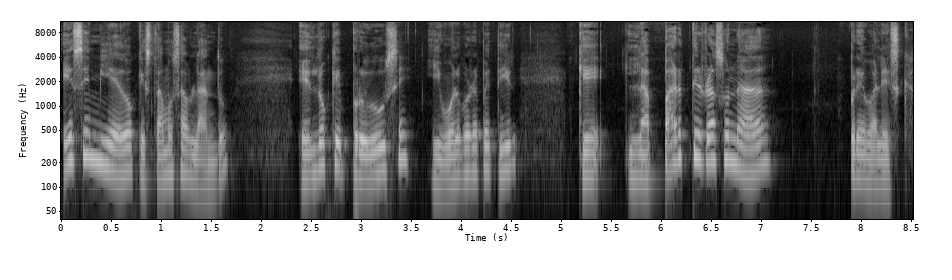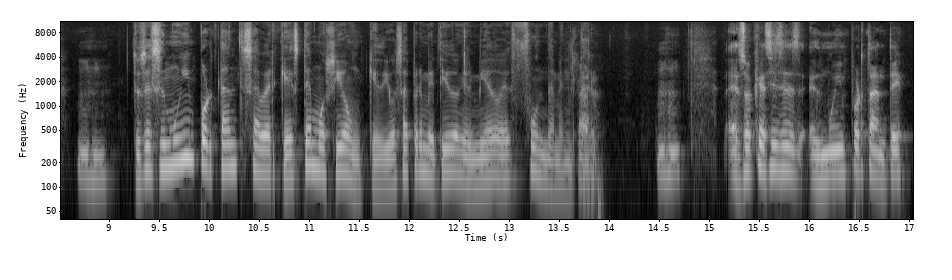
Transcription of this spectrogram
ese miedo que estamos hablando es lo que produce, y vuelvo a repetir, que la parte razonada prevalezca. Entonces es muy importante saber que esta emoción que Dios ha permitido en el miedo es fundamental. Eso que dices es, es muy importante.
